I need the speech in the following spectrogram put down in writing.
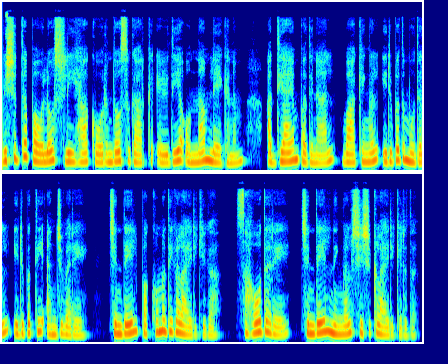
വിശുദ്ധ പൗലോ ശ്ലീഹ കോറിന്തോസുകാർക്ക് എഴുതിയ ഒന്നാം ലേഖനം. അധ്യായം പതിനാല്. വാക്യങ്ങൾ ഇരുപത് മുതൽ ഇരുപത്തി അഞ്ച് വരെ. ചിന്തയിൽ പക്വമതികളായിരിക്കുക. സഹോദരേ ചിന്തയിൽ നിങ്ങൾ ശിശുക്കളായിരിക്കരുത്.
